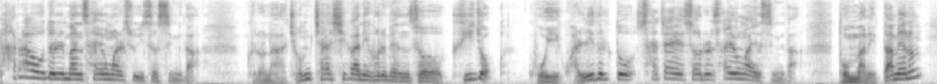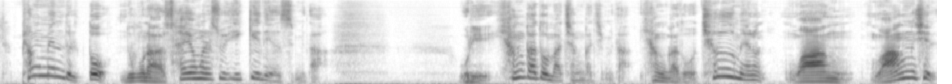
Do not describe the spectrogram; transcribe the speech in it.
파라오들만 사용할 수 있었습니다. 그러나 점차 시간이 흐르면서 귀족, 고위 관리들도 사자의 서를 사용하였습니다. 돈만 있다면 평민들도 누구나 사용할 수 있게 되었습니다. 우리 향가도 마찬가지입니다. 향가도 처음에는 왕, 왕실,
